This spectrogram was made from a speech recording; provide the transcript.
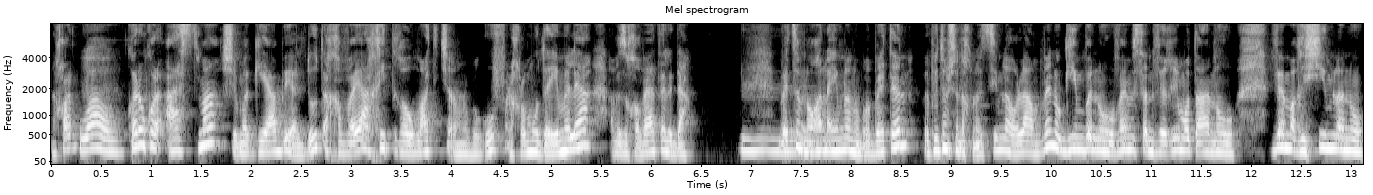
נכון. וואו. קודם כל אסתמה שמגיעה בילדות, החוויה הכי טראומטית שלנו בגוף, אנחנו לא מודעים אליה, אבל זו חוויית הלידה. Mm. בעצם נורא נעים לנו בבטן, ופתאום כשאנחנו יוצאים לעולם, ונוגעים בנו, ומסנוורים אותנו, ומרעישים לנו,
